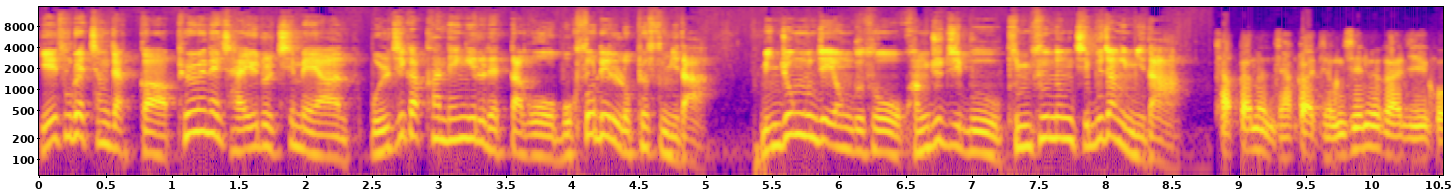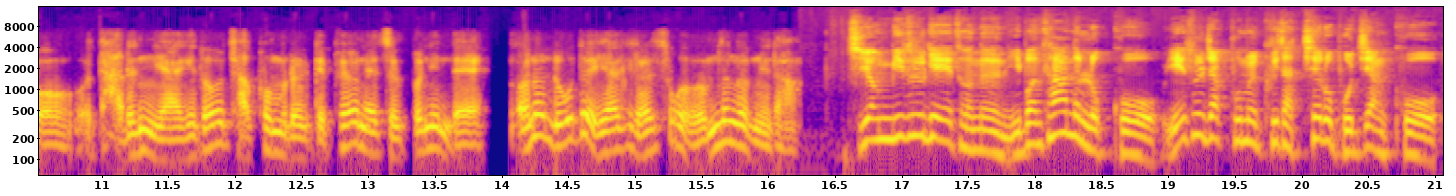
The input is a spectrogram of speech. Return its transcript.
예술의 창작과 표현의 자유를 침해한 몰지각한 행위를 했다고 목소리를 높였습니다. 민족문제연구소 광주지부 김수능 지부장입니다. 작가는 작가 정신을 가지고 다른 이야기도 작품으로 이렇게 표현했을 뿐인데 어느 누구도 이야기를 할 수가 없는 겁니다. 지역 미술계에서는 이번 사안을 놓고 예술 작품을 그 자체로 보지 않고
